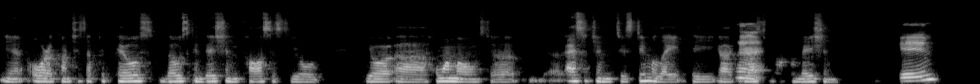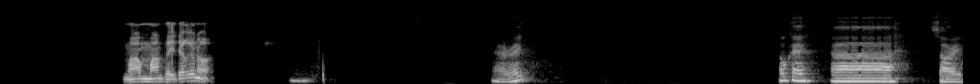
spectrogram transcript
you know, oral contraceptive pills. Those condition causes your your uh, hormones, uh, estrogen, to stimulate the uh, cholesterol formation. Kim, mom, mom thấy chắc cái nào? All right. Okay. Uh, sorry.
